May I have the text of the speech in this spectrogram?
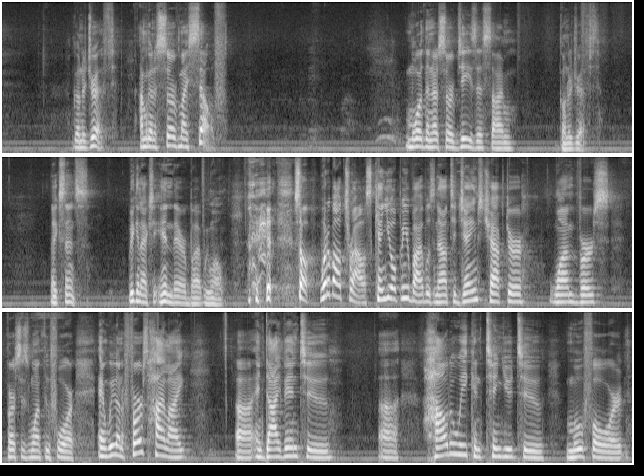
I'm going to drift. I'm going to serve myself more than I serve Jesus, I'm going to drift. Makes sense? We can actually end there, but we won't. so, what about trials? Can you open your Bibles now to James chapter 1, verse, verses 1 through 4? And we're going to first highlight uh, and dive into uh, how do we continue to move forward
